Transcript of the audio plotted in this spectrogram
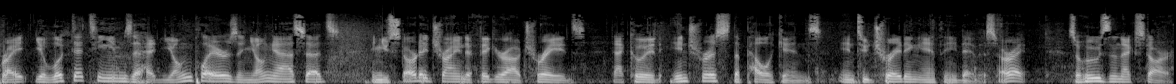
right you looked at teams that had young players and young assets and you started trying to figure out trades that could interest the Pelicans into trading Anthony Davis all right so who's the next star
